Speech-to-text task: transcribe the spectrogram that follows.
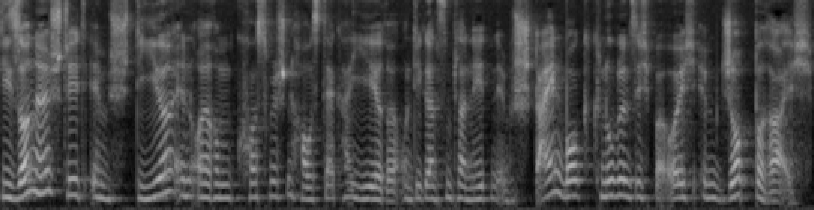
Die Sonne steht im Stier in eurem kosmischen Haus der Karriere und die ganzen Planeten im Steinbock knubbeln sich bei euch im Jobbereich.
